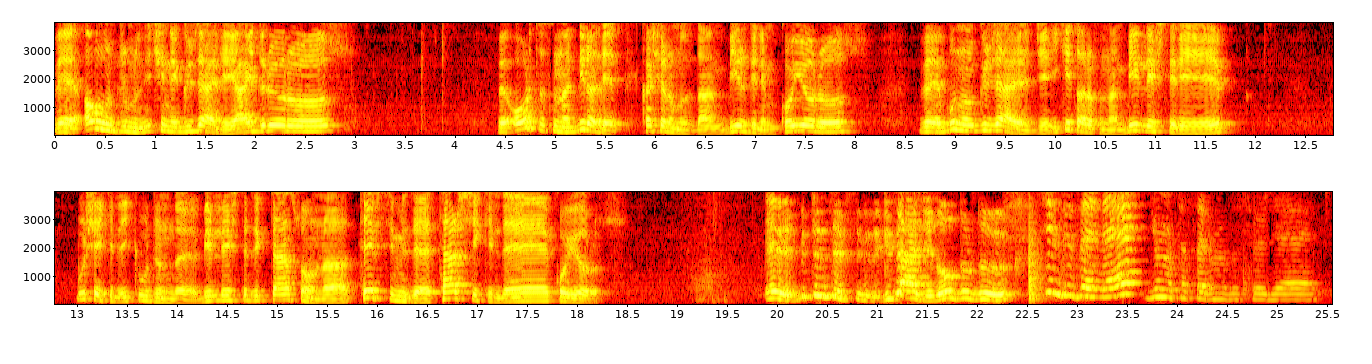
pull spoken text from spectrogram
Ve avucumuzun içine güzelce yaydırıyoruz. Ve ortasına bir adet kaşarımızdan bir dilim koyuyoruz. Ve bunu güzelce iki tarafından birleştirip bu şekilde iki ucunu da birleştirdikten sonra tepsimize ters şekilde koyuyoruz. Evet, bütün tepsimizi güzelce doldurduk. Şimdi üzerine yumurta sarımızı süreceğiz.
